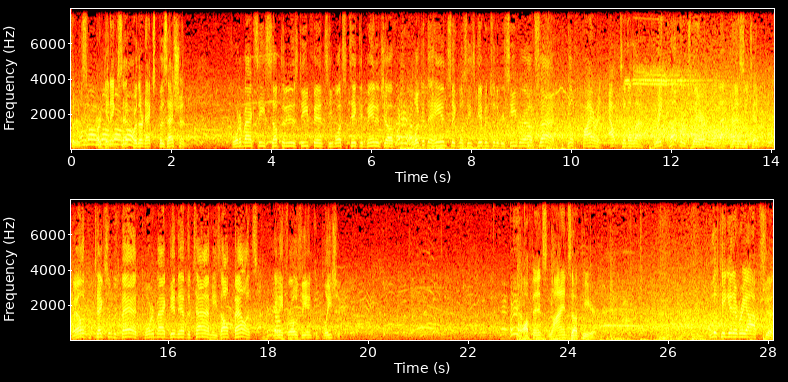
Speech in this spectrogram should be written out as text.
Panthers are getting set for their next possession. Quarterback sees something in his defense he wants to take advantage of. Look at the hand signals he's given to the receiver outside. He'll fire it out to the left. Great coverage there on that pass attempt. Well, the protection was bad. Quarterback didn't have the time. He's off balance, and he throws the incompletion. Offense lines up here. Looking at every option.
